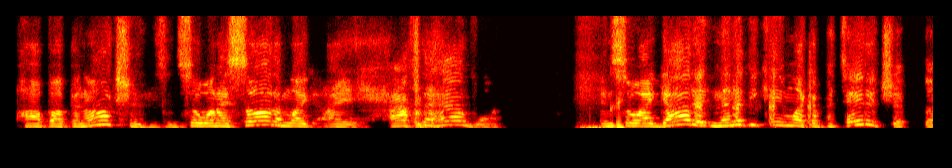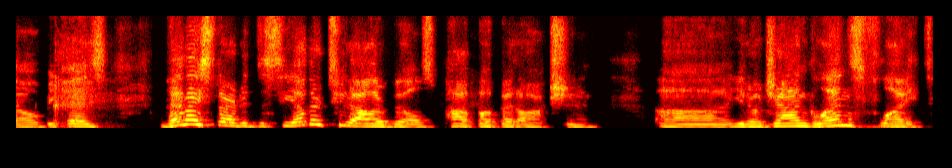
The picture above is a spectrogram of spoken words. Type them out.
pop up in auctions. And so when I saw it, I'm like, I have to have one. And so I got it. And then it became like a potato chip, though, because then I started to see other $2 bills pop up at auction. Uh, you know, John Glenn's flight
